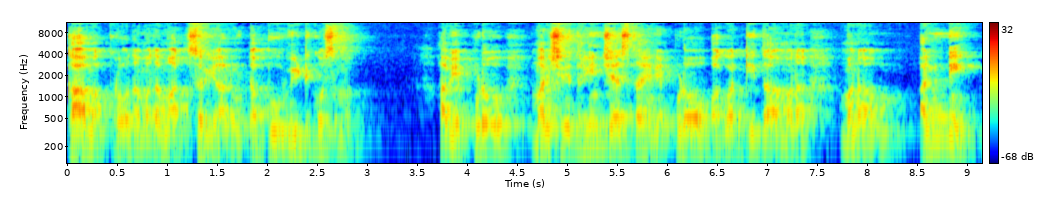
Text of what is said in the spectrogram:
కామ క్రోధ మద మాత్సర్యాలు డబ్బు వీటి కోసమా? అవి ఎప్పుడో మనిషిని దహించేస్తాయని ఎప్పుడో భగవద్గీత మన మన అన్ని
